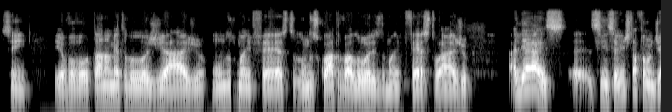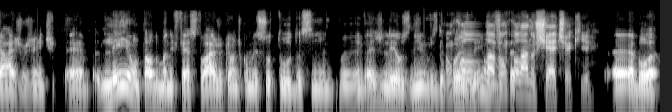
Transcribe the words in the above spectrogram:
Sim, eu vou voltar na metodologia ágil, um dos manifestos, um dos quatro valores do manifesto ágil, Aliás, é, sim, se a gente está falando de ágil, gente, é, leiam o tal do Manifesto Ágil, que é onde começou tudo, assim, ao invés de ler os livros depois... Vamos colar, vamos colar no chat aqui. É, boa.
